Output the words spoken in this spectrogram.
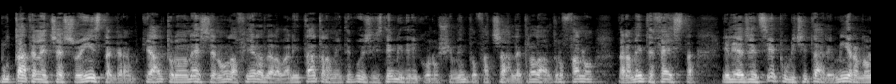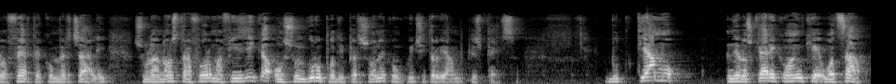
Buttate nel cesso Instagram, che altro non è se non la fiera della vanità tramite cui i sistemi di riconoscimento facciale, tra l'altro, fanno veramente festa e le agenzie pubblicitarie mirano le offerte commerciali sulla nostra forma fisica o sul gruppo di persone con cui ci troviamo più spesso. Buttiamo nello scarico anche WhatsApp,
